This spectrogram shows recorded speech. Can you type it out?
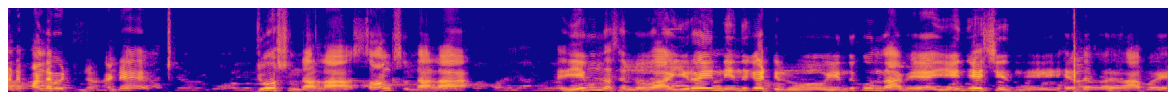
అంటే పండబెట్టిండు అంటే జోష్ ఉండాలా? సాంగ్స్ ఉండాలా? ఏముంది అసలు? ఆ హీరోయిన్ ఎందుకు కట్టిరు ఎందుకు ఉంది ఆమె? ఏం చేసింది? ఏదో అవే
